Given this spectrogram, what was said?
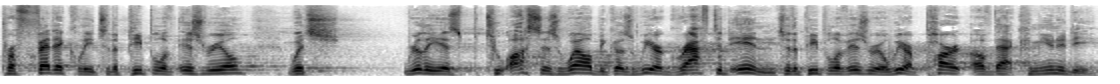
prophetically to the people of Israel, which really is to us as well because we are grafted in to the people of Israel. We are part of that community.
